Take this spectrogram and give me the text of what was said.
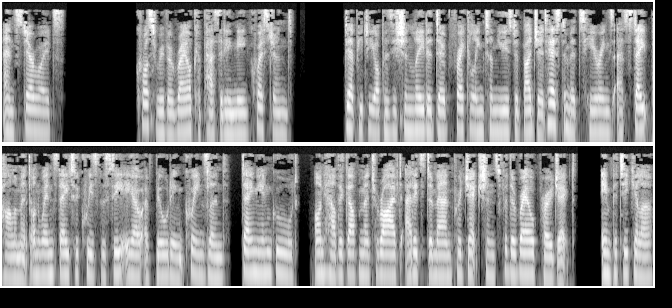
and steroids. Cross River Rail capacity need questioned. Deputy Opposition Leader Deb Frecklington used a budget estimates hearings at State Parliament on Wednesday to quiz the CEO of Building Queensland, Damien Gould, on how the government arrived at its demand projections for the rail project. In particular,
